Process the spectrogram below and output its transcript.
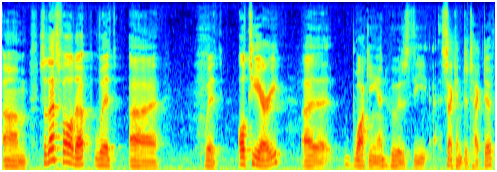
um, so that's followed up with uh, with Altieri uh, walking in, who is the second detective.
